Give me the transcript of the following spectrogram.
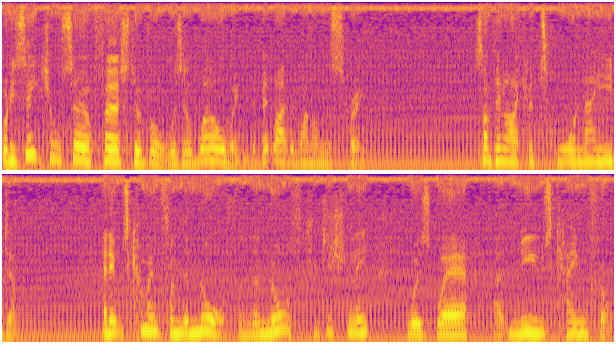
What Ezekiel saw first of all was a whirlwind, a bit like the one on the screen. Something like a tornado. And it was coming from the north, and the north traditionally was where uh, news came from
